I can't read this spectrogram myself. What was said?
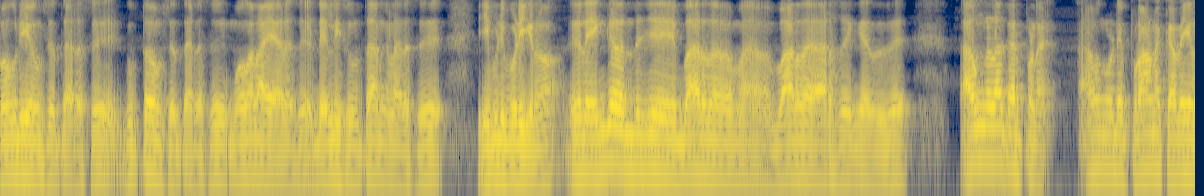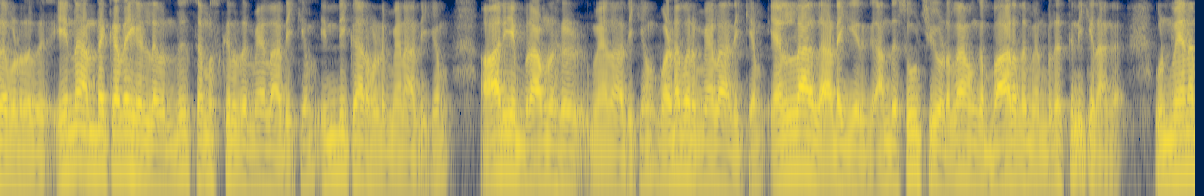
மௌரிய வம்சத்து அரசு குப்த வம்சத்து அரசு முகலாய அரசு டெல்லி சுல்தான்கள் அரசு இப்படி படிக்கிறோம். இதில் எங்கே வந்துச்சு பாரத பாரத அரசு எங்கே இருந்தது? அவங்களாம் கற்பனை. அவங்களுடைய புராண கதைகளை விடுறது. ஏன்னா அந்த கதைகளில் வந்து சமஸ்கிருத மேலாதிக்கம் இந்திக்காரர்களோட மேலாதிக்கம் ஆரிய பிராமணர்கள் மேலாதிக்கம் வடவர் மேலாதிக்கம் எல்லாம் அதில் அடங்கியிருக்கு. அந்த சூழ்ச்சியோட தான் அவங்க பாரதம் என்பதை திணிக்கிறாங்க. உண்மையான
